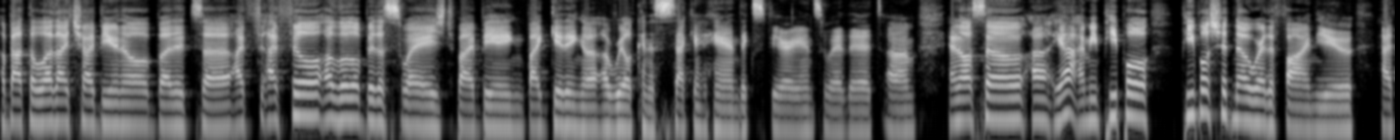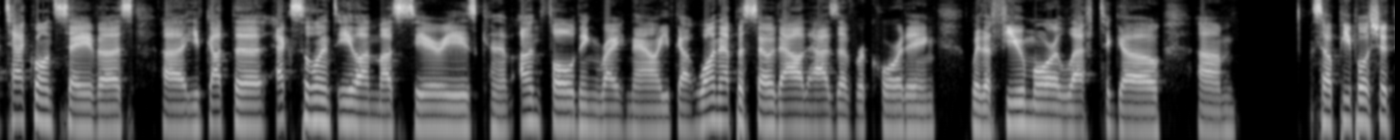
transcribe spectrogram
about the Luddite Tribunal, but it's uh, I, f- I feel a little bit assuaged by being by getting a, a real kind of secondhand experience with it, um, and also uh, yeah, I mean people people should know where to find you at Tech Won't Save Us. Uh, you've got the excellent Elon Musk series kind of unfolding right now. You've got one episode out as of recording, with a few more left to go. Um, so people should,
